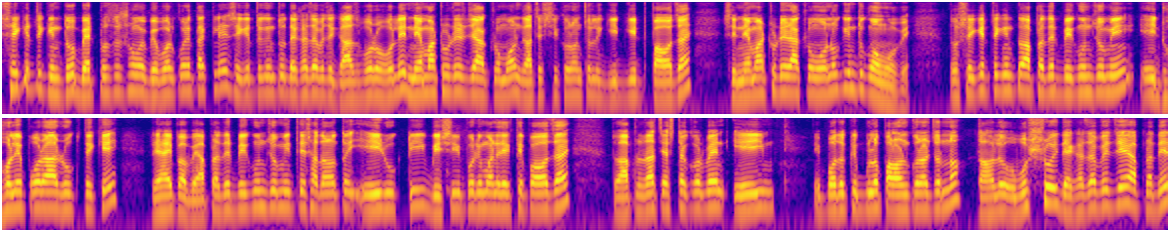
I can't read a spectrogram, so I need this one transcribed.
সেক্ষেত্রে কিন্তু ব্যাট প্রস্তুত সময় ব্যবহার করে থাকলে সেক্ষেত্রে কিন্তু দেখা যাবে যে গাছ বড় হলে নেমাটোডের যে আক্রমণ, গাছের শিকড় অঞ্চলে গিট গিট পাওয়া যায়, সেই নেমাটোডের আক্রমণও কিন্তু কম হবে। তো সেক্ষেত্রে কিন্তু আপনাদের বেগুন জমি এই ঢলে পড়া রোগ থেকে রেহাই পাবে। আপনাদের বেগুন জমিতে সাধারণত এই রোগটি বেশি পরিমাণে দেখতে পাওয়া যায়। তো আপনারা চেষ্টা করবেন এই এই পদক্ষেপগুলো পালন করার জন্য। তাহলে অবশ্যই দেখা যাবে যে আপনাদের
